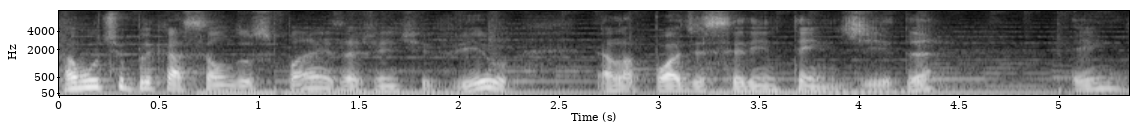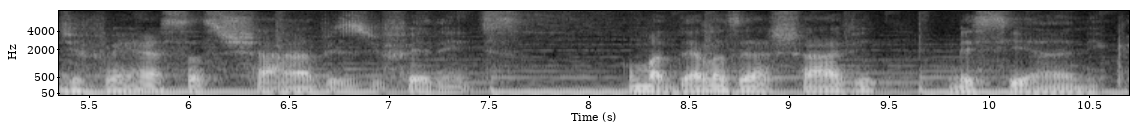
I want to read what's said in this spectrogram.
A multiplicação dos pães, a gente viu, ela pode ser entendida em diversas chaves diferentes. Uma delas é a chave messiânica.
